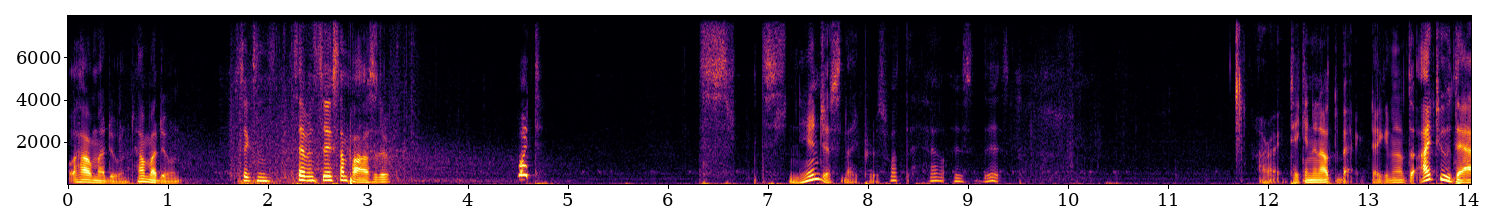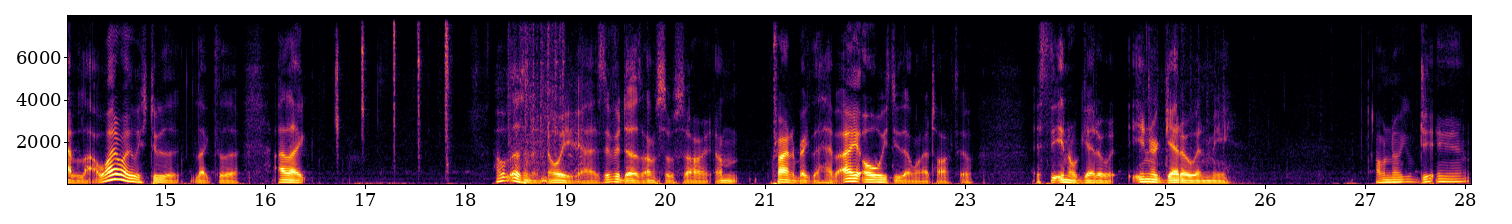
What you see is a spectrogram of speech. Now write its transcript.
How am I doing? How am I doing? Six and seven six. I'm positive. What? Ninja snipers. What the hell is this? All right, taking it out the back. Taking it out the. I do that a lot. Why do I always do the like the? I like. I hope it doesn't annoy you guys. If it does, I'm so sorry. I'm trying to break the habit. I always do that when I talk to. It's the inner ghetto, inner ghetto in me. Oh no, you didn't.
